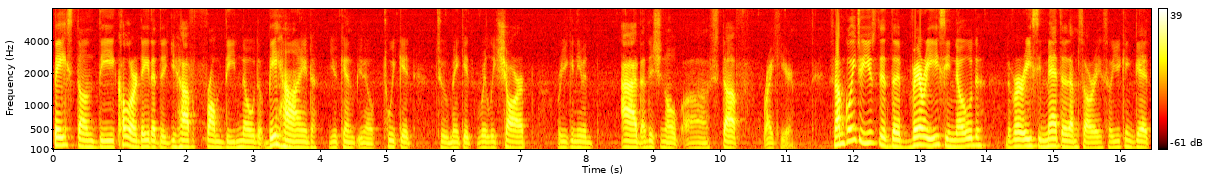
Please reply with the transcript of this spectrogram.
based on the color data that you have from the node behind you can you know tweak it to make it really sharp or you can even add additional uh, stuff right here so I'm going to use the, the very easy node the very easy method I'm sorry so you can get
